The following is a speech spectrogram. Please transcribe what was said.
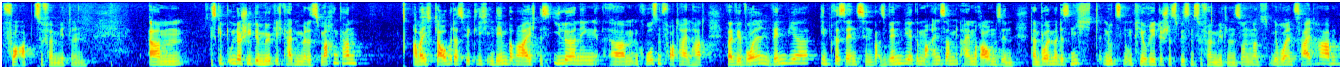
vorab zu vermitteln. Ähm, es gibt unterschiedliche Möglichkeiten, wie man das machen kann. Aber ich glaube, dass wirklich in dem Bereich das E-Learning ähm, einen großen Vorteil hat, weil wir wollen, wenn wir in Präsenz sind, also wenn wir gemeinsam in einem Raum sind, dann wollen wir das nicht nutzen, um theoretisches Wissen zu vermitteln, sondern wir wollen Zeit haben,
